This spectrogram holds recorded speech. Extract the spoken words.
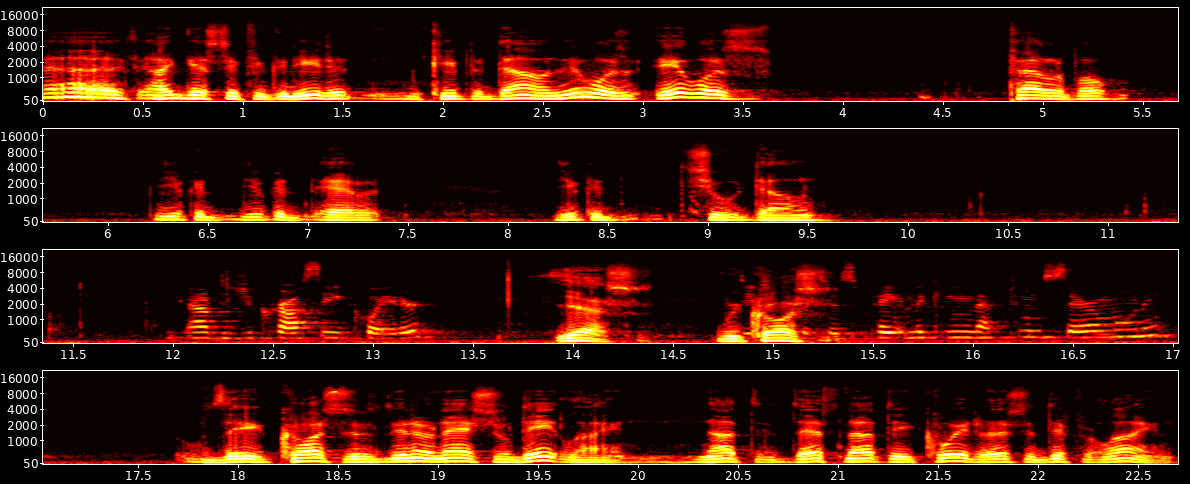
Uh, I guess if you could eat it and keep it down, it was it was palatable. You could you could have it. You could chew it down. Now, did you cross the equator? Yes, we did crossed. you participate in the King Neptune ceremony? They crossed the international date line. Not the, that's not the equator. That's a different line.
